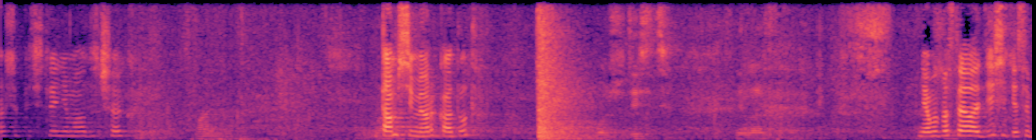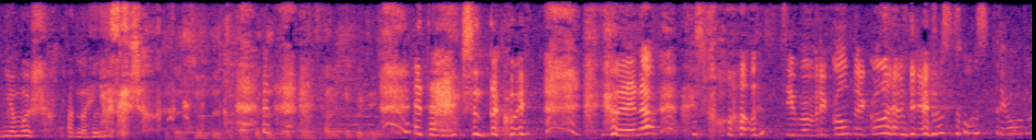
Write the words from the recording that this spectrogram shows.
ваше впечатление, молодой человек? Там семерка, а тут? Больше 10. Не нравится. Я бы поставила 10, если бы мне мышь под ноги не выскочила. Это все, это типа, это, это надо ставить только 10. Это экшен такой. Я реально испугалась. Типа, прикол, прикол, а мне реально стало стрёмно.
